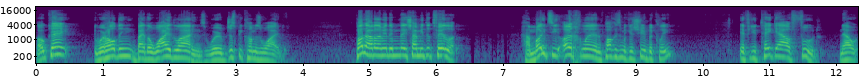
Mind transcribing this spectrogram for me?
Okay, we're holding by the wide lines where it just becomes wide. If you take out food, now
